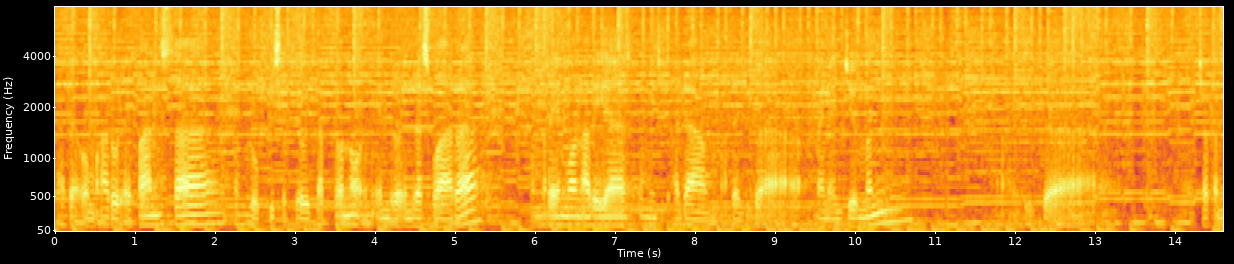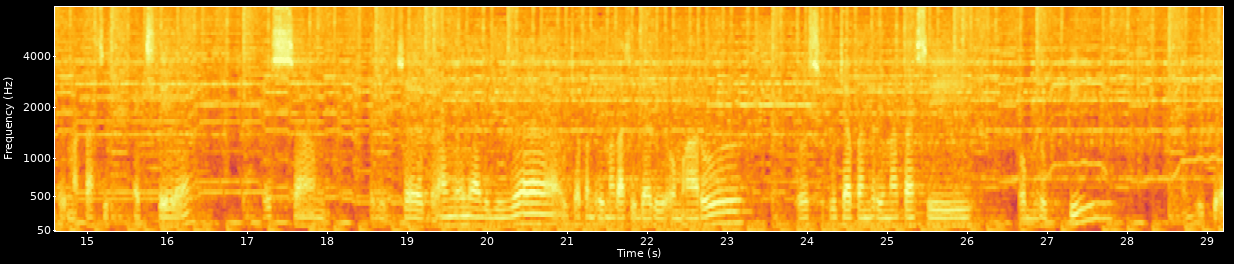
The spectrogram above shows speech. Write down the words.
ada Om Arul Evansa, Om Luki Setio Wicaksono, Om Endro Indra Suara, Om Raymond Arias, Om Adam, ada juga manajemen, juga ucapan terima kasih Tekstil ya. Terus um, setelahnya ini ada juga ucapan terima kasih dari Om Arul, terus ucapan terima kasih Om Luki, dan juga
